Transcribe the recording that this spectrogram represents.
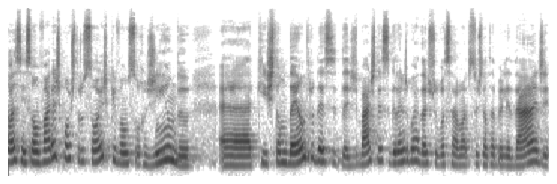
Então, assim, são várias construções que vão surgindo, é, que estão dentro desse, debaixo desse grande guarda-chuva chamado sustentabilidade,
